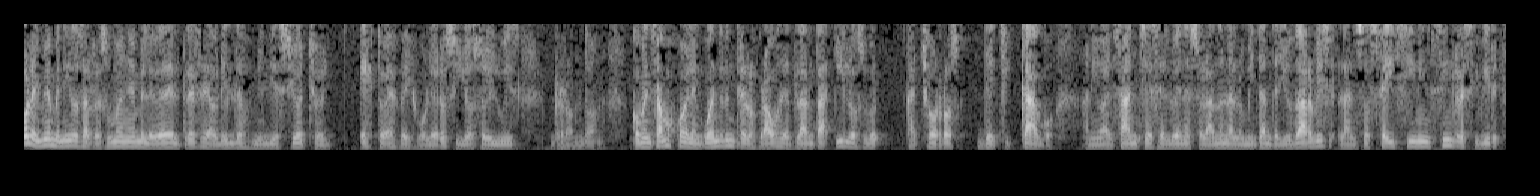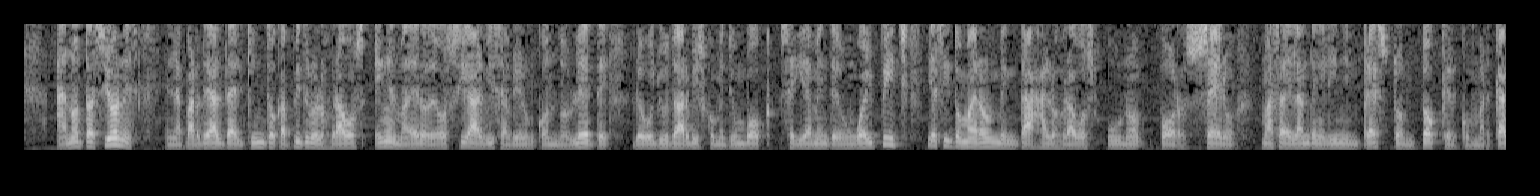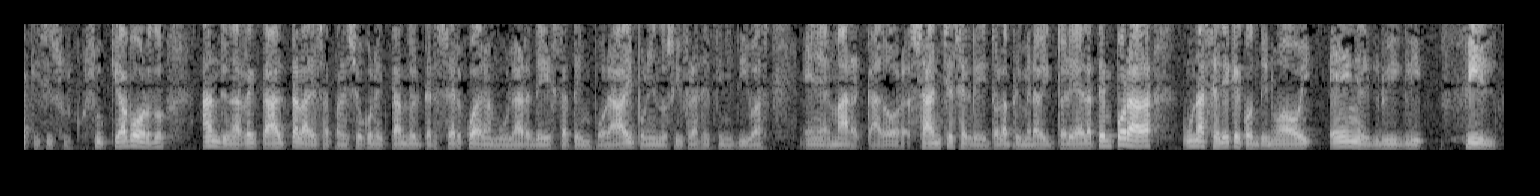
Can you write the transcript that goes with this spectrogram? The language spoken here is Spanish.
Hola y bienvenidos al resumen MLB del 13 de abril de 2018. Esto es Beisboleros y yo soy Luis Rondón. Comenzamos con el encuentro entre los Bravos de Atlanta y los Cachorros de Chicago. Aníbal Sánchez, el venezolano en la lomita ante Yu Darvish, lanzó seis innings sin recibir anotaciones. En la parte alta del quinto capítulo, los Bravos en el madero de Ozzy Alvis abrieron con doblete. Luego Yu Darvish cometió un bock seguidamente de un white pitch y así tomaron ventaja a los Bravos 1 por 0. Más adelante en el inning Preston Tucker con Markakis y Suzuki a bordo ante una recta alta la desapareció conectando el tercer cuadrangular de esta temporada y poniendo cifras definitivas en el marcador. Sánchez se acreditó la primera victoria de la temporada, una serie que continúa hoy en el Wrigley Field.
